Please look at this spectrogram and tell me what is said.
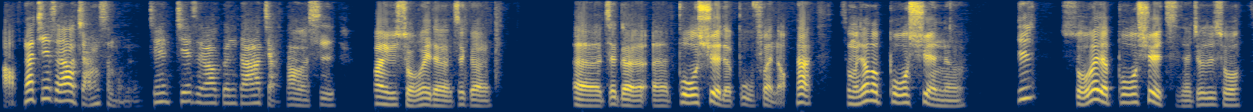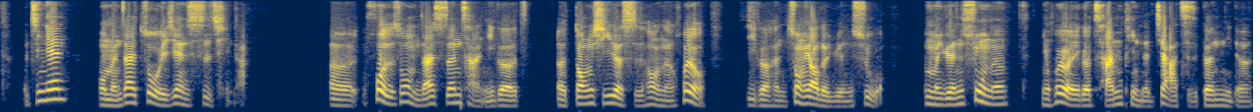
好，那接着要讲什么呢？今天接着要跟大家讲到的是关于所谓的这个呃这个呃剥削的部分哦。那什么叫做剥削呢？其实。所谓的剥削指的就是说，今天我们在做一件事情啊，呃，或者说我们在生产一个呃东西的时候呢，会有几个很重要的元素。那么元素呢，你会有一个产品的价值跟你的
